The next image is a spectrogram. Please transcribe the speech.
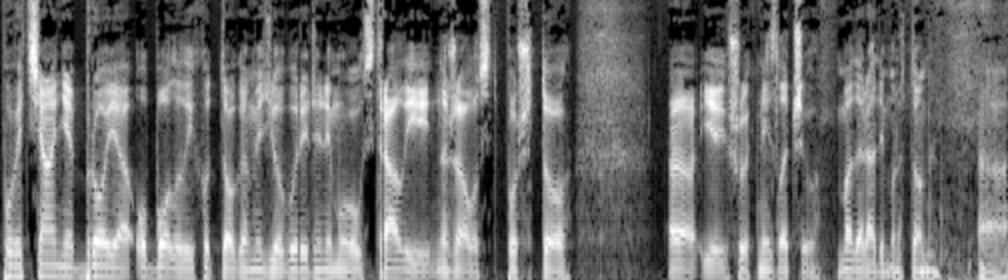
povećanje broja obolelih od toga među aboriđenima u Australiji, nažalost, pošto a, je još uvek neizlečivo, mada radimo na tome. A,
